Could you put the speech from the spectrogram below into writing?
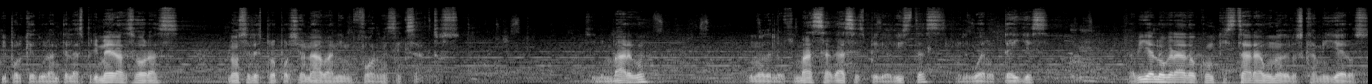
y porque durante las primeras horas no se les proporcionaban informes exactos. Sin embargo, uno de los más sagaces periodistas, el güero Telles, había logrado conquistar a uno de los camilleros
